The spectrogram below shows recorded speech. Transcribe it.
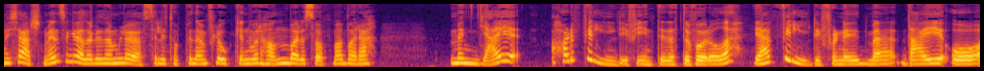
kjæresten min som greide å liksom løse litt opp i den floken hvor han bare så på meg bare Men jeg har det veldig fint i dette forholdet. Jeg er veldig fornøyd med deg og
